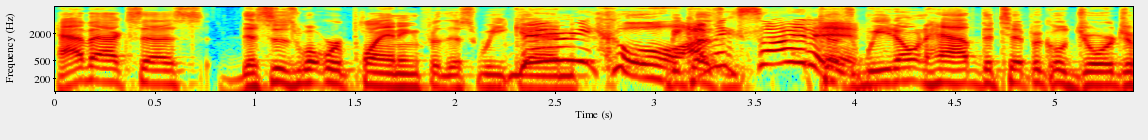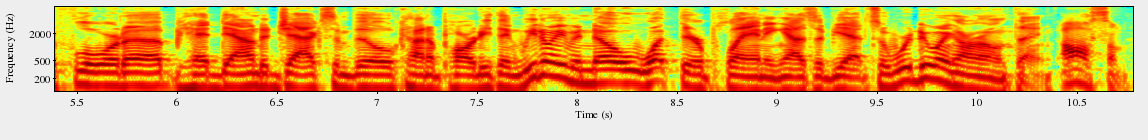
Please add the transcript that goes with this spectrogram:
have access. This is what we're planning for this weekend. Very cool. I'm excited. because we don't have the typical Georgia, Florida, head down to Jacksonville kind of party thing. We don't even know what they're planning as of yet. So we're doing our own thing. Awesome.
